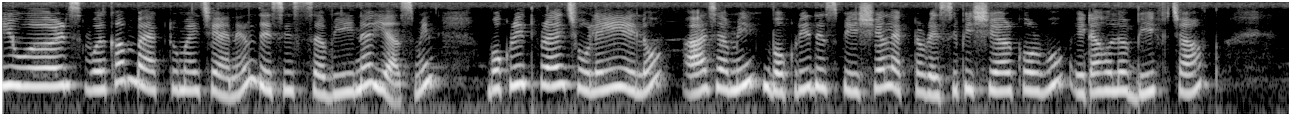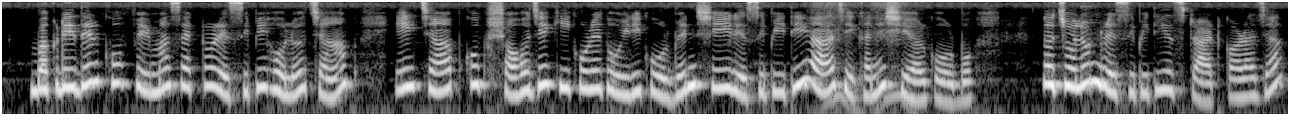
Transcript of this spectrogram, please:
viewers welcome back to my channel this is Sabina Yasmin Bakrid প্রায় চলেই এলো আজ আমি বকরিদ স্পেশাল একটা রেসিপি শেয়ার করব এটা হলো বিফ চাঁপ বকরিদের খুব ফেমাস একটা রেসিপি হলো চাঁপ এই চাঁপ খুব সহজে কি করে তৈরি করবেন সেই রেসিপিটি আজ এখানে শেয়ার করব তো চলুন রেসিপিটি স্টার্ট করা যাক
